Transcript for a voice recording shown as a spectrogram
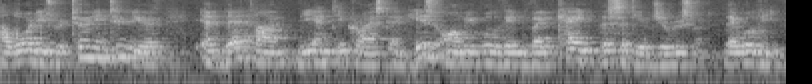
our Lord is returning to the earth, at that time the Antichrist and his army will then vacate the city of Jerusalem. They will leave.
